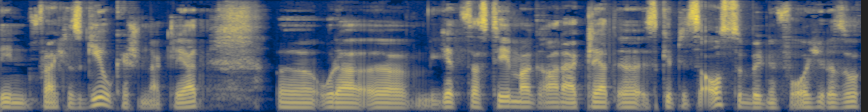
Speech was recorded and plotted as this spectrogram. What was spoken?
den vielleicht das Geocachen erklärt äh, oder äh, jetzt das Thema gerade erklärt, äh, es gibt jetzt Auszubildende für euch oder so.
